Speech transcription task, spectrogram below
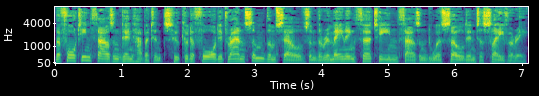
The 14,000 inhabitants who could afford it ransomed themselves and the remaining 13,000 were sold into slavery.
